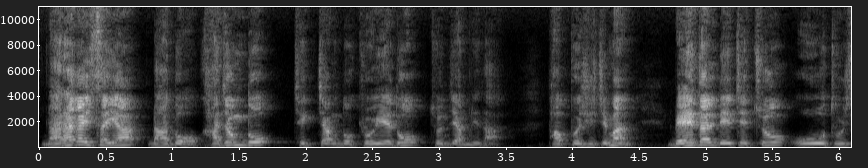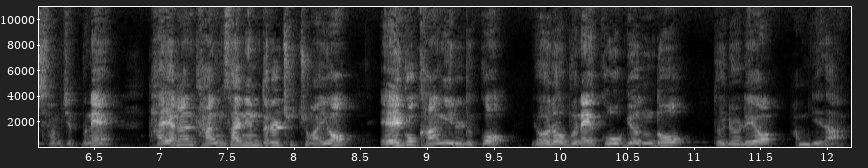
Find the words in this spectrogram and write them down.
나라가 있어야 나도 가정도 직장도 교회도 존재합니다. 바쁘시지만 매달 넷째 주 오후 2시 30분에 다양한 강사님들을 초청하여 애국 강의를 듣고 여러분의 고견도 들으려 합니다.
